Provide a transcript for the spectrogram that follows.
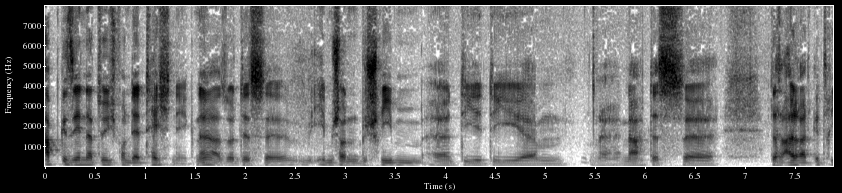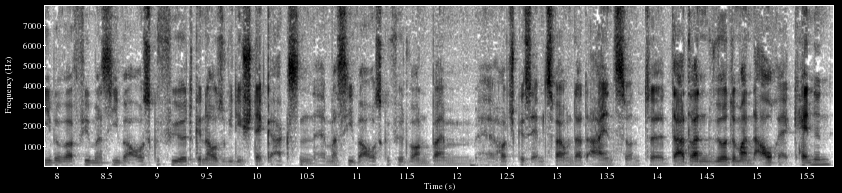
Abgesehen natürlich von der Technik, ne? also das äh, eben schon beschrieben, äh, die, die ähm, äh, na, das, äh, das Allradgetriebe war viel massiver ausgeführt, genauso wie die Steckachsen äh, massiver ausgeführt worden beim äh, Hotchkiss M201 und äh, daran würde man auch erkennen,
